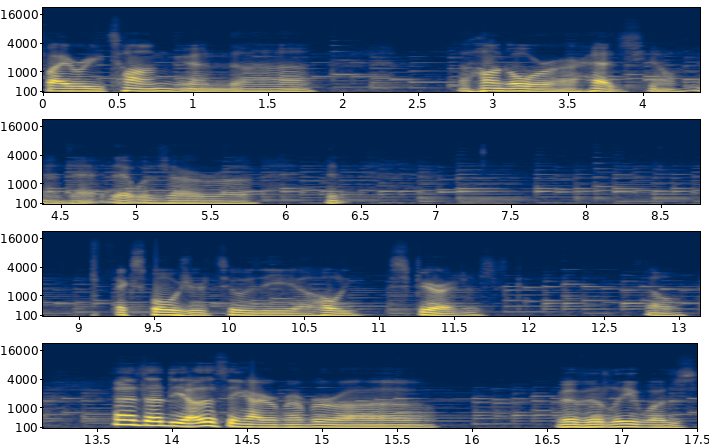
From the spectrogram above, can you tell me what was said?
fiery tongue and uh, hung over our heads, you know, and that, that was our uh, exposure to the uh, Holy Spirit. So, and then the other thing I remember uh, vividly was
